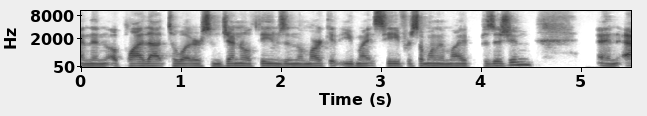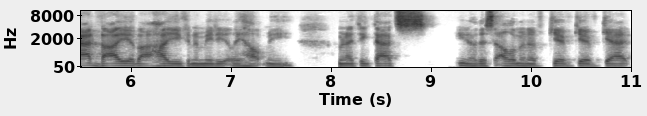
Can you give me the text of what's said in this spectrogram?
and then apply that to what are some general themes in the market you might see for someone in my position and add value about how you can immediately help me. I and mean, i think that's you know this element of give give get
